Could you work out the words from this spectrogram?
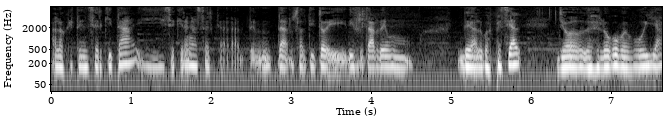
a los que estén cerquita y se quieran acercar, dar un saltito y disfrutar de un de algo especial, yo desde luego me voy a,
